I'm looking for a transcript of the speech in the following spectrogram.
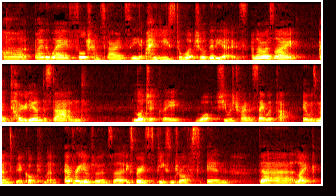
oh, by the way, full transparency, I used to watch your videos. And I was like, I totally understand logically what she was trying to say with that. It was meant to be a compliment. Every influencer experiences peaks and troughs in their like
